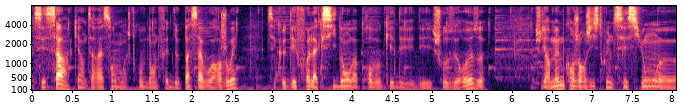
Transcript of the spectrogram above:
C'est ça qui est intéressant, moi je trouve, dans le fait de ne pas savoir jouer. C'est que des fois l'accident va provoquer des, choses heureuses. Je veux dire, même quand j'enregistre une session euh,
